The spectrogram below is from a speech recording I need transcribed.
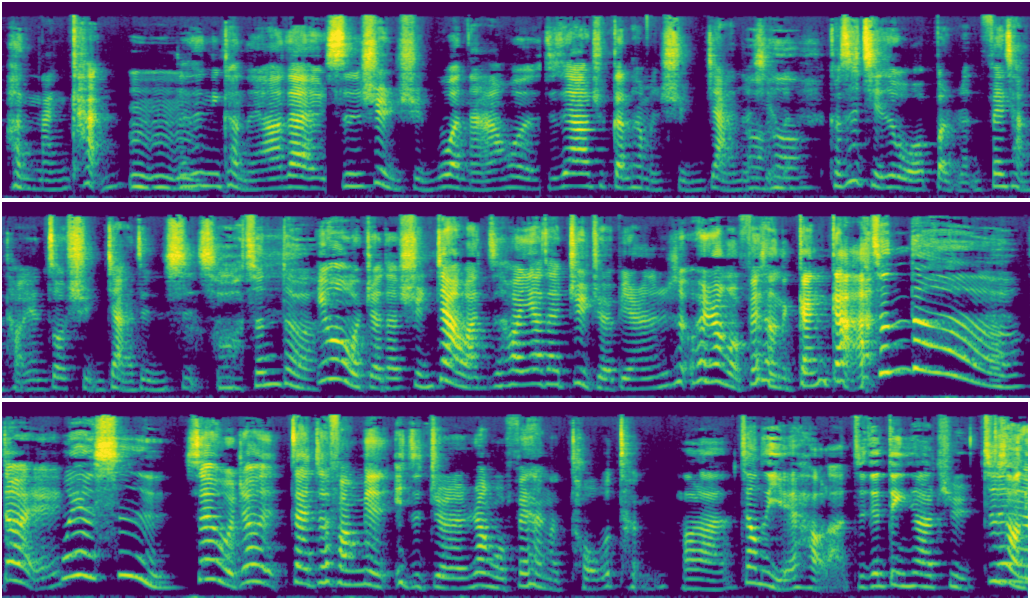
很难看，嗯嗯，就是你可能要在私讯询问啊，或者只是要去跟他们询价那些的。可是其实我本人非常讨厌做询价这件事情。哦，真的，因为我觉得询价完之后要再拒绝别人，就是会让我非常的尴尬，真的，对我也是，所以我就在这方面一直觉得让我非常的头疼。好啦，这样子也好啦，直接定下去，至少你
